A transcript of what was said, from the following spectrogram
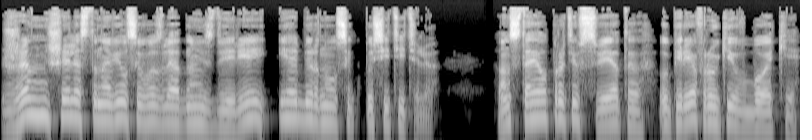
Жан-Мишель остановился возле одной из дверей и обернулся к посетителю. Он стоял против света, уперев руки в боки,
